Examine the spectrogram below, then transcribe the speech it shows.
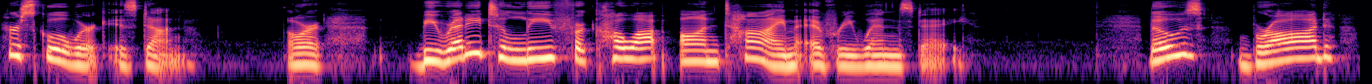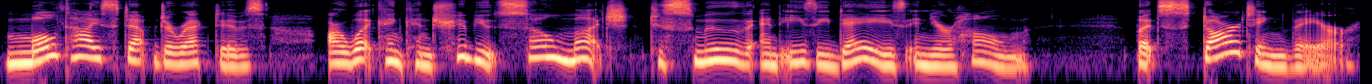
her schoolwork is done, or be ready to leave for co op on time every Wednesday. Those broad, multi step directives are what can contribute so much to smooth and easy days in your home. But starting there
